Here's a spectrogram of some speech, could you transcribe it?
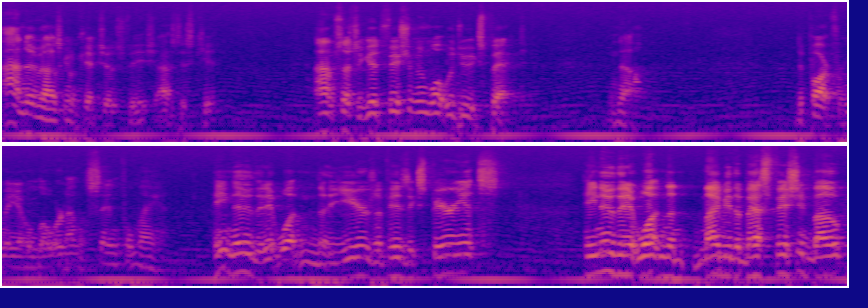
I knew I was going to catch those fish. I was just kidding. I'm such a good fisherman. What would you expect? No. Depart from me, O Lord, I'm a sinful man. He knew that it wasn't the years of his experience. He knew that it wasn't the, maybe the best fishing boat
